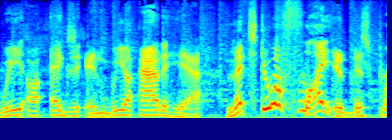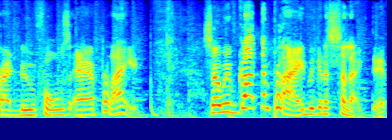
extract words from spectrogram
We are exiting. We are out of here. Let's do a flight in this brand new Fool's airplane. So we've got the plane. We're going to select it.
